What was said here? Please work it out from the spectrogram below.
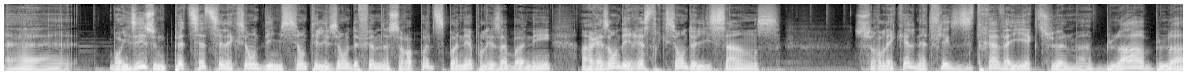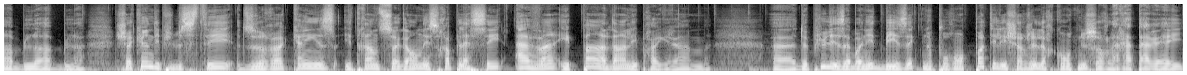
Euh, bon, ils disent une petite sélection d'émissions de télévision et de films ne sera pas disponible pour les abonnés en raison des restrictions de licence sur lesquels Netflix dit travailler actuellement. Bla, bla, bla, bla. Chacune des publicités durera 15 et 30 secondes et sera placée avant et pendant les programmes. Euh, de plus, les abonnés de Basic ne pourront pas télécharger leur contenu sur leur appareil.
